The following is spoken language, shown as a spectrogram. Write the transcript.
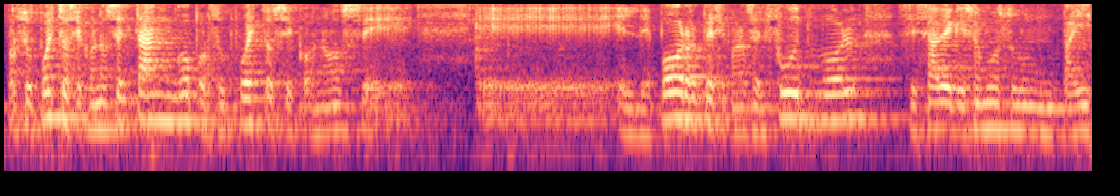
por supuesto se conoce el tango, por supuesto se conoce eh, el deporte, se conoce el fútbol, se sabe que somos un país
